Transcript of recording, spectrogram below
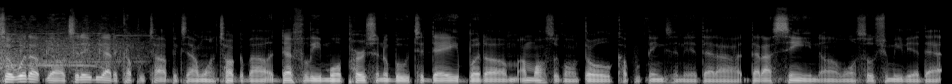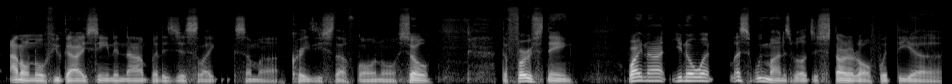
So what up, y'all? Today we got a couple topics I want to talk about. Definitely more personable today, but um, I'm also gonna throw a couple things in there that I that I seen um, on social media that I don't know if you guys seen it not, but it's just like some uh, crazy stuff going on. So the first thing, why not? You know what? Let's we might as well just start it off with the uh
